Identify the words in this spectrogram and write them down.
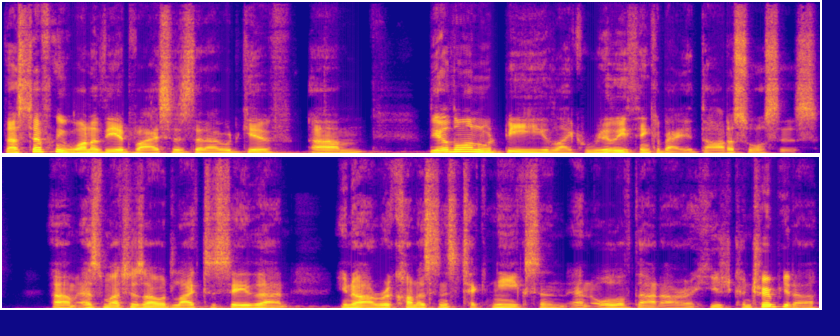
that's definitely one of the advices that I would give. Um, the other one would be like really think about your data sources. Um, as much as I would like to say that, you know, our reconnaissance techniques and, and all of that are a huge contributor,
